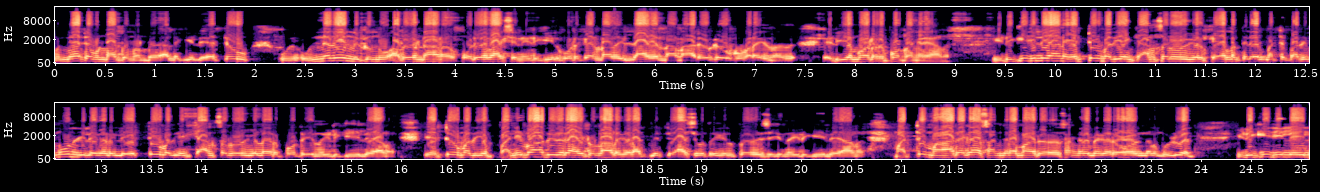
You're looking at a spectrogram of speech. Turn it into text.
മുന്നേറ്റം ഉണ്ടാക്കുന്നുണ്ട്. അല്ലെങ്കിൽ ഏറ്റവും ഉന്നതിയും ഉന്നതിയിൽ നിൽക്കുന്നു. അതുകൊണ്ടാണ് പോളിയോ വാക്സിൻ ഇടുക്കിയിൽ കൊടുക്കേണ്ടതില്ല എന്നാണ് ആരോഗ്യവകുപ്പ് പറയുന്നത്. ഡി എംഒയുടെ റിപ്പോർട്ട് അങ്ങനെയാണ്. ഇടുക്കി ജില്ലയാണ് ഏറ്റവും അധികം ക്യാൻസർ രോഗികൾ കേരളത്തിലെ മറ്റ് പതിമൂന്ന് ജില്ലകളിൽ ഏറ്റവും അധികം ക്യാൻസർ രോഗികളെ റിപ്പോർട്ട് ചെയ്യുന്നത് ഇടുക്കി ജില്ലയാണ് ഏറ്റവും അധികം പനിബാധിതരായിട്ടുള്ള ആളുകൾ അഡ്മിറ്റ് ആശുപത്രിയിൽ പ്രവേശിക്കുന്ന ഇടുക്കിയിലെയാണ്. മറ്റ് മാരക സംക്രമ സംക്രമിക രോഗങ്ങൾ മുഴുവൻ ഇടുക്കി ജില്ലയിൽ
